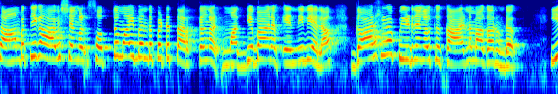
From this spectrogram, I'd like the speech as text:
സാമ്പത്തിക ആവശ്യങ്ങൾ സ്വത്തുമായി ബന്ധപ്പെട്ട തർക്കങ്ങൾ മദ്യപാനം എന്നിവയെല്ലാം ഗാർഹിക പീഡനങ്ങൾക്ക് കാരണമാകാറുണ്ട്. ഈ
